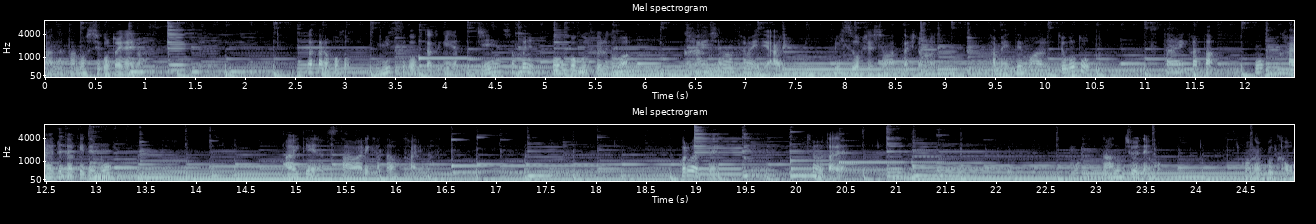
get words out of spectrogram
あなたの仕事になりますだからこそミスが起きた時迅速に報告するのは会社のためでありミスをしてしまった人のためでもある。ということを伝え方を変えるだけでも相手への伝わり方は変わります。これはですねトヨタでもう何十年もこの部下を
